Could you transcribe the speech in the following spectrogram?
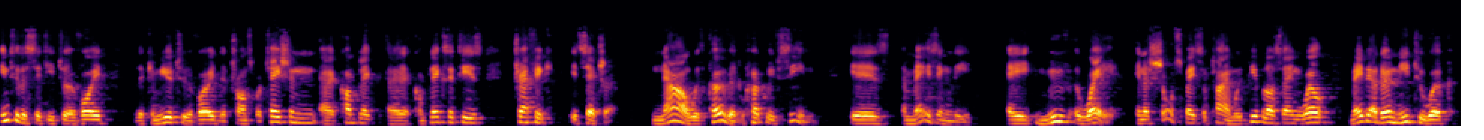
into the city to avoid the commute, to avoid the transportation uh, complex, uh, complexities, traffic, etc. Now, with COVID, what we've seen is amazingly a move away in a short space of time where people are saying, well, maybe I don't need to work,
